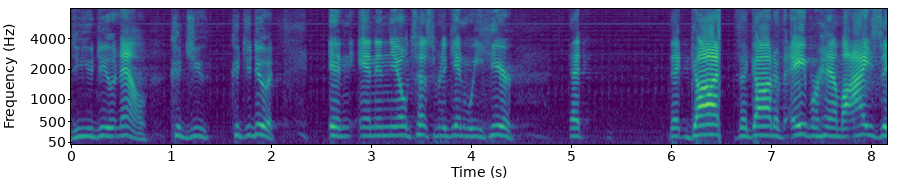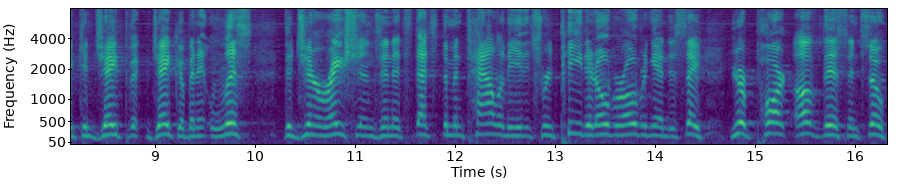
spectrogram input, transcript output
Do you do it now? Could you could you do it? In, and in the Old Testament again, we hear that that God, the God of Abraham, Isaac, and Jacob, and it lists the generations, and it's that's the mentality. It's repeated over and over again to say you're part of this. And so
